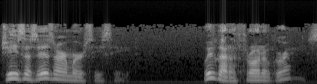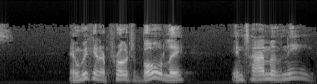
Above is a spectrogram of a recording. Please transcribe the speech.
Jesus is our mercy seat. We've got a throne of grace. And we can approach boldly in time of need.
